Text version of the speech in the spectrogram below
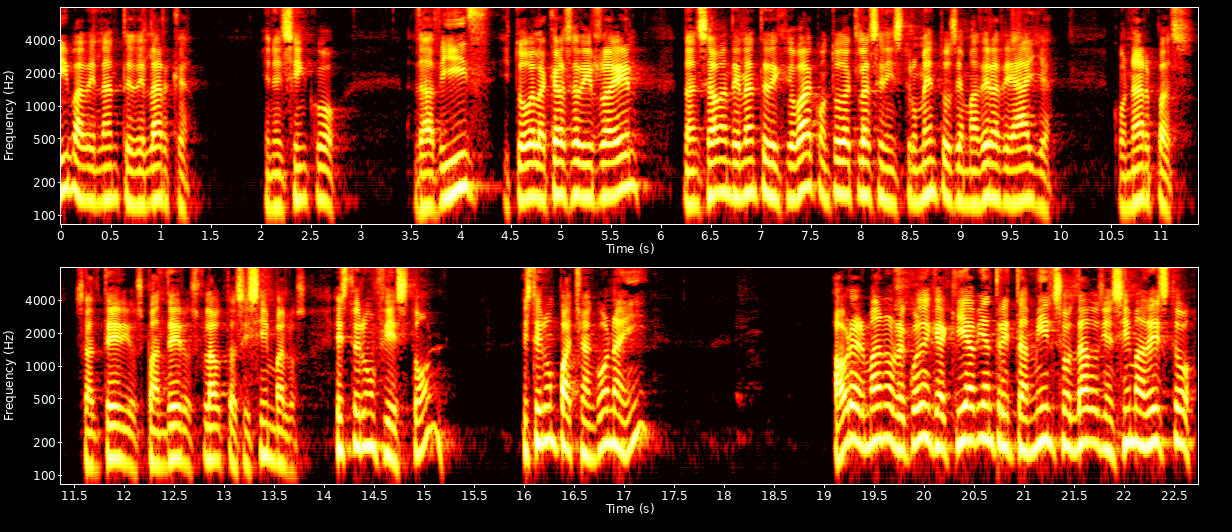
iba delante del arca. En el 5, David y toda la casa de Israel danzaban delante de Jehová con toda clase de instrumentos de madera de haya, con arpas, salterios, panderos, flautas y címbalos. Esto era un fiestón. Esto era un pachangón ahí. Ahora, hermanos, recuerden que aquí habían 30 mil soldados y encima de esto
